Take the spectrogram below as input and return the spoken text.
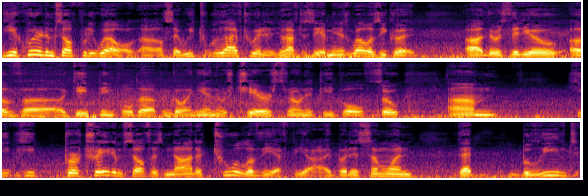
he acquitted himself pretty well. Uh, I'll say we live tweeted it. You'll have to see. I mean, as well as he could. Uh, there was video of uh, a gate being pulled up and going in. There was chairs thrown at people. So um, he he portrayed himself as not a tool of the FBI, but as someone that believed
